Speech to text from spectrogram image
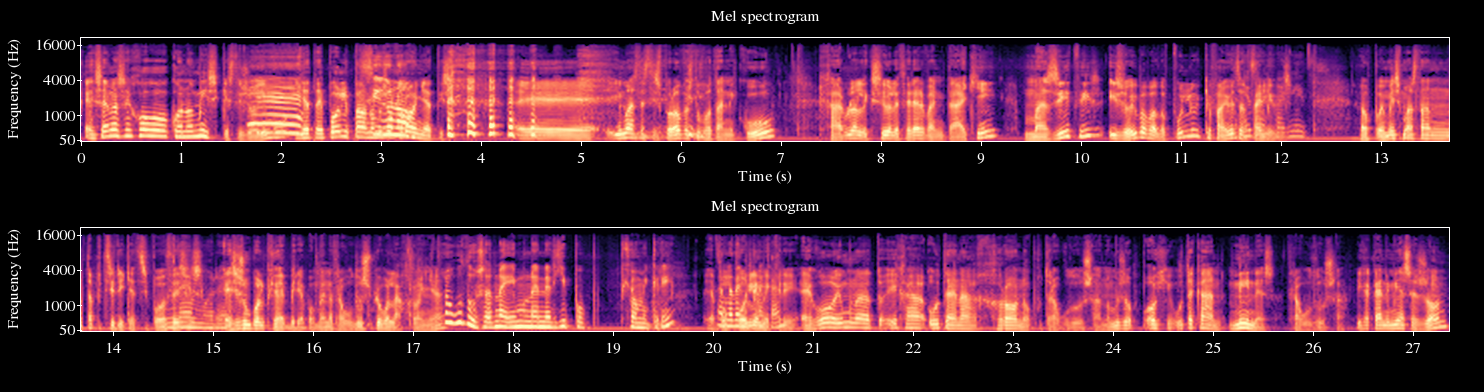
εσένα σε έχω οικονομήσει και στη ζωή μου για τα υπόλοιπα νομίζω συγγνώμη. χρόνια της. Ε, είμαστε στις πρόβε του Βοτανικού, Χαρούλα Αλεξίου, Ελευθερία Ερβανιτάκη, μαζί της η Ζωή Παπαδοπούλου και ο Παναγιώτης Παναγιώτης Ραφαηλίδης. Ραφαηλίδης. Όπου εμείς ήμασταν τα πιτσιρίκια της υπόθεσης. Ναι, μωρέ. Εσύ ήσουν πολύ πιο έμπειρη από μένα, τραγουδούσες πιο πολλά χρόνια. Τραγουδούσα, ναι, ήμουν ενεργή από πιο μικρή. Ε, Από αλλά δεν πολύ είχα μικρή. κάνει. Εγώ ήμουνα, το- είχα ούτε ένα χρόνο που τραγουδούσα. Νομίζω, όχι, ούτε καν. Μήνες τραγουδούσα. Είχα κάνει μία σεζόν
